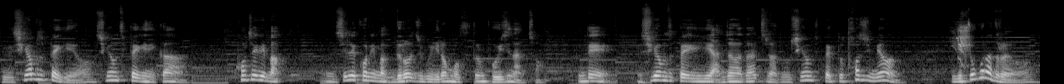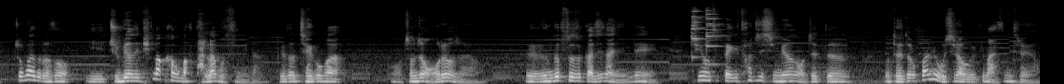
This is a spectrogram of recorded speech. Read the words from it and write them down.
그 식염수백이에요. 식염수백이니까 코젤이 막 실리콘이 막 늘어지고 이런 모습들은 보이진 않죠. 근데 식염수백이 안전하다 할지라도 식염수백도 터지면 이게 쪼그라들어요. 쪼그라들어서 이 주변이 피막하고 막 달라붙습니다. 그래서 제거가 어, 점점 어려워져요. 그 응급수술까지는 아닌데 식염수백이 터지시면 어쨌든 뭐 되도록 빨리 오시라고 이렇게 말씀드려요.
